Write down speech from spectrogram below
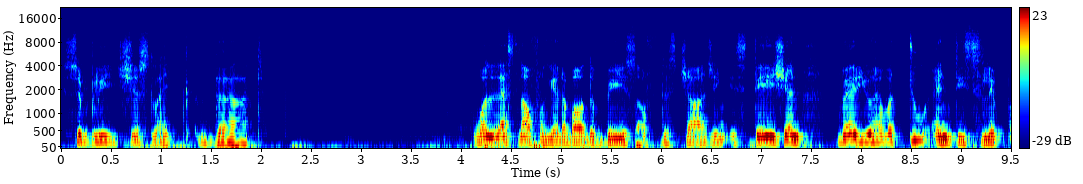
Simply just like that. Well, let's now forget about the base of this charging station where you have a two anti-slip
